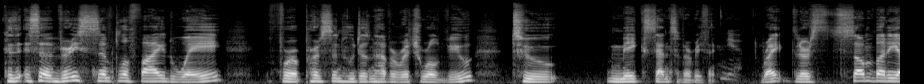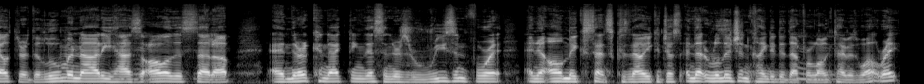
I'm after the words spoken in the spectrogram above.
Because it's a very simplified way for a person who doesn't have a rich worldview to make sense of everything. Yeah. Right? There's somebody out there, the Illuminati has mm-hmm. all of this set up and they're connecting this and there's a reason for it and it all makes sense because now you can just and that religion kind of did that for a long mm-hmm. time as well, right?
